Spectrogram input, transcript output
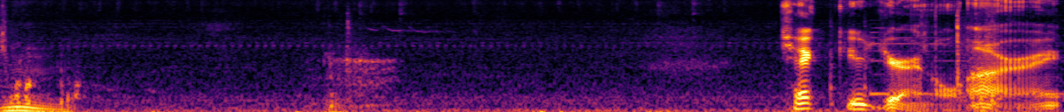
Hmm. Check your journal. All right.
